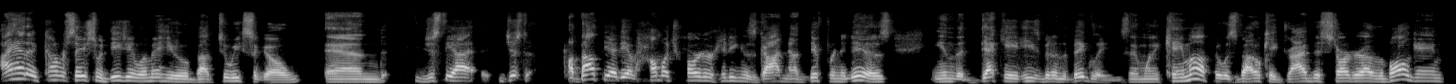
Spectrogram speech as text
I had a conversation with DJ LeMahieu about two weeks ago, and just the just about the idea of how much harder hitting has gotten, how different it is in the decade he's been in the big leagues. And when it came up, it was about okay, drive this starter out of the ball game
